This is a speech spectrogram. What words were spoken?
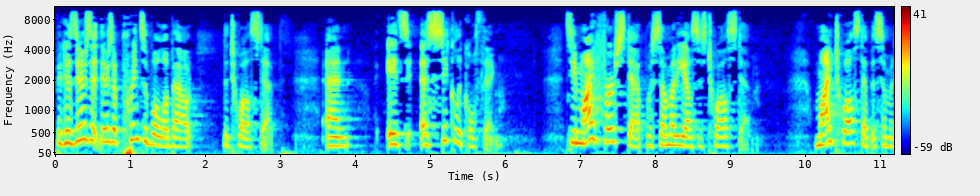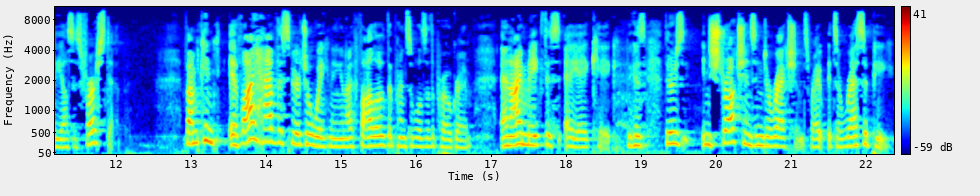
Because there's a, there's a principle about the 12 step, and it's a cyclical thing. See, my first step was somebody else's 12 step. My 12 step is somebody else's first step. If, I'm con- if I have the spiritual awakening and I follow the principles of the program and I make this AA cake, because there's instructions and directions, right? It's a recipe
